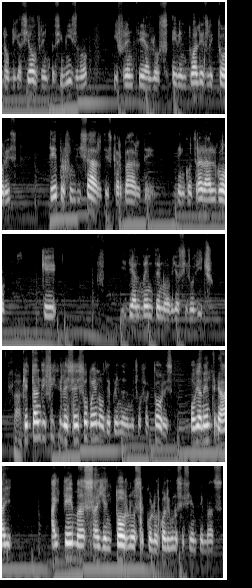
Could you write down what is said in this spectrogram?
la, obligación frente a sí mismo y frente a los eventuales lectores de profundizar, de escarbar, de, de encontrar algo que idealmente no había sido dicho. ¿Qué tan difícil es eso? Bueno, depende de muchos factores. Obviamente hay, hay temas, hay entornos con los cuales uno se siente más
